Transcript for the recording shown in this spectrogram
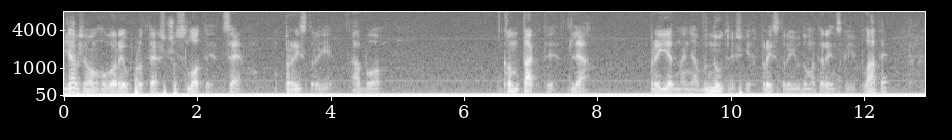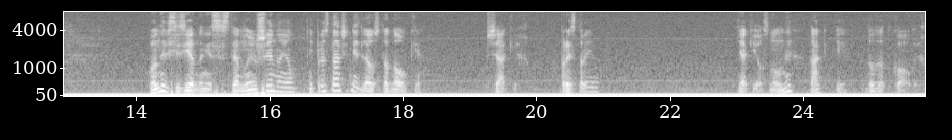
Я вже вам говорив про те, що слоти це пристрої або контакти для приєднання внутрішніх пристроїв до материнської плати. Вони всі з'єднані з системною шиною і призначені для установки всяких пристроїв, як і основних, так і додаткових.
